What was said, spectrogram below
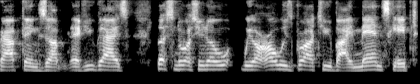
wrap things up. If you guys listen to us, you know we are always brought to you by Manscaped,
